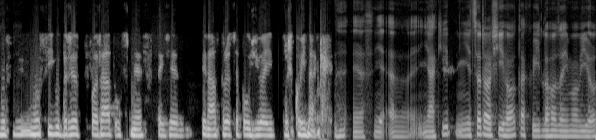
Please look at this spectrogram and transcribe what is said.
musí, musí udržet pořád úsměv, takže ty nástroje se používají trošku jinak. Jasně. Nějaký něco dalšího, takový dlouho zajímavého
